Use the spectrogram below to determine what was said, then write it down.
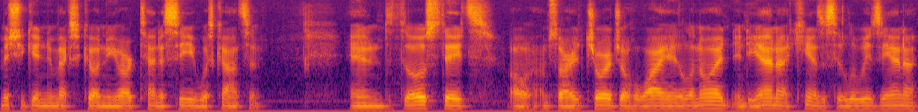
Michigan, New Mexico, New York, Tennessee, Wisconsin. And those states, oh, I'm sorry, Georgia, Hawaii, Illinois, Indiana, Kansas Louisiana,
